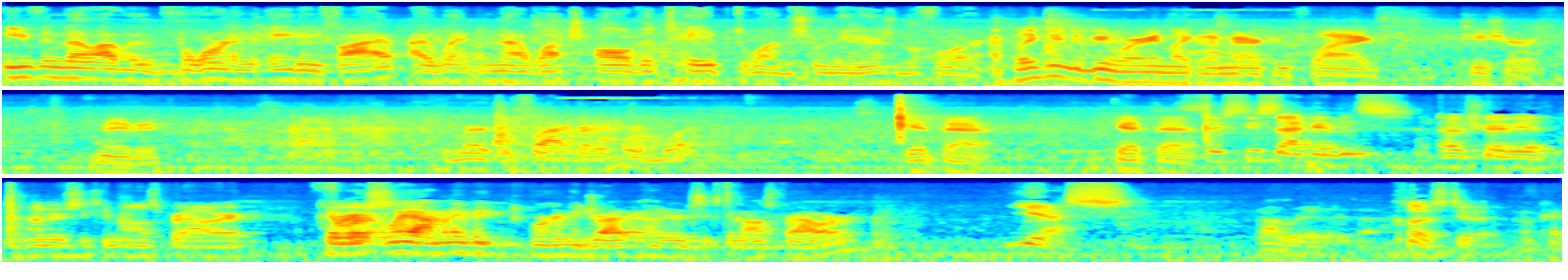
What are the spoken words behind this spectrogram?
even though I was born in '85, I went and I watched all the taped ones from the years before. I feel like you need to be wearing like an American flag T-shirt, maybe. American flag right here, boy. Get that, get that. 60 seconds of trivia at 160 miles per hour. Okay, we're, First- wait. I'm gonna be. We're gonna be driving 160 miles per hour. Yes, Not really though. close to it. Okay.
